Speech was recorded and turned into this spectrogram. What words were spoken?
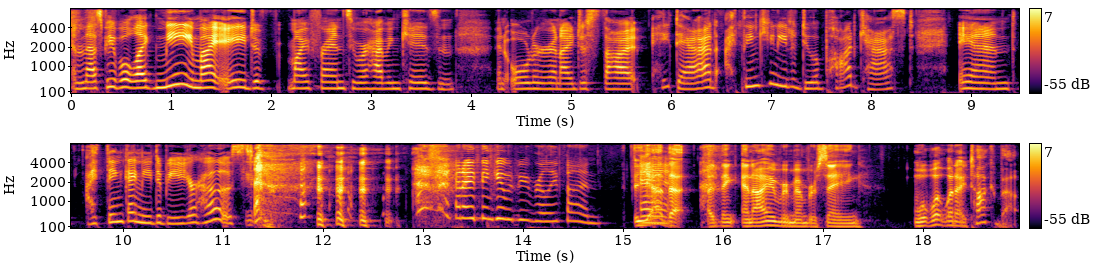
And that's people like me, my age of my friends who are having kids and and older and I just thought, "Hey dad, I think you need to do a podcast and I think I need to be your host." and I think it would be really fun. Yeah, And- that I think and I remember saying, Well, what would I talk about?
